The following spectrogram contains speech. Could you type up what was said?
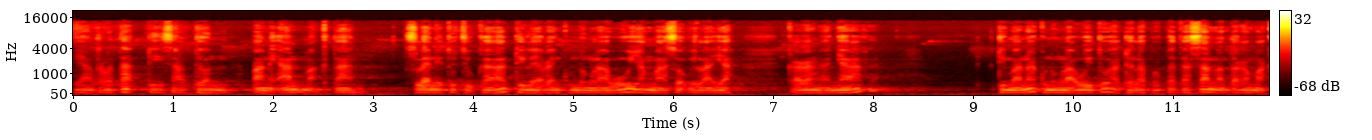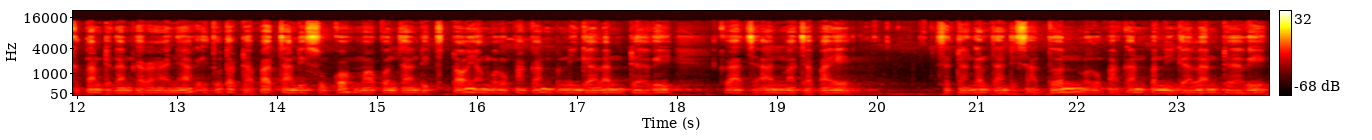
yang terletak di Sadon Panean Magetan. Selain itu juga di lereng Gunung Lawu yang masuk wilayah Karanganyar di mana Gunung Lawu itu adalah perbatasan antara Magetan dengan Karanganyar itu terdapat Candi Sukoh maupun Candi Ceto yang merupakan peninggalan dari kerajaan Majapahit. Sedangkan Candi Sadon merupakan peninggalan dari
